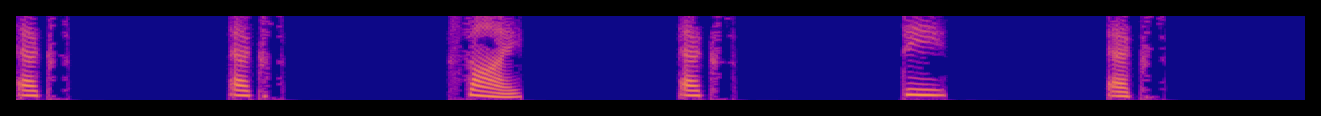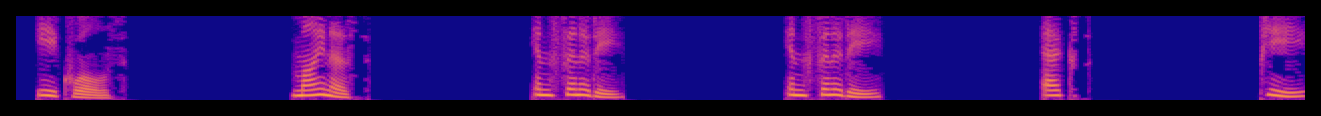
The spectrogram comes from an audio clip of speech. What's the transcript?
x x psi x d x equals minus infinity infinity x p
